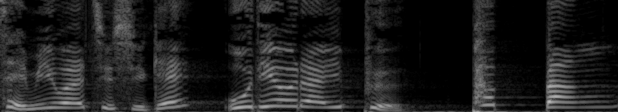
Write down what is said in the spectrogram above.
재미와 지식의 오디오 라이프. 팝빵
